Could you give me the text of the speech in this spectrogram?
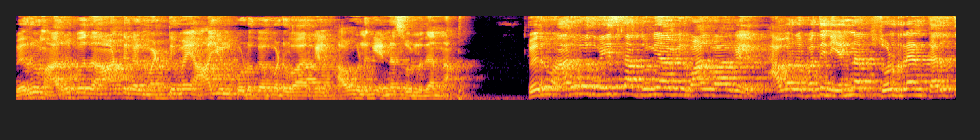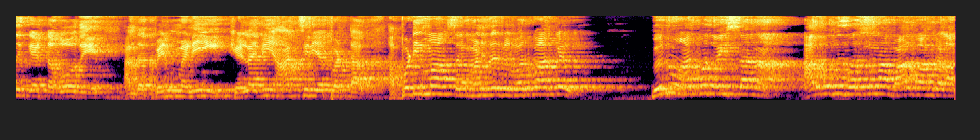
வெறும் அறுபது ஆண்டுகள் மட்டுமே ஆயுள் கொடுக்கப்படுவார்கள். அவங்களுக்கு என்ன சொல்லுதுன்னா? வெறும் அறுபது வயசு தான் துனியாவில் வாழ்வார்கள். அவரை பற்றி நீ என்ன சொல்கிறேன்னு கருத்து கேட்டபோது அந்த பெண்மணி கிளவி ஆச்சரியப்பட்டார் அப்படியுமா சில மனிதர்கள் வருவார்கள்? வெறும் அறுபது வயசு தானா அறுபது வருஷம் தான் வாழ்வார்களா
